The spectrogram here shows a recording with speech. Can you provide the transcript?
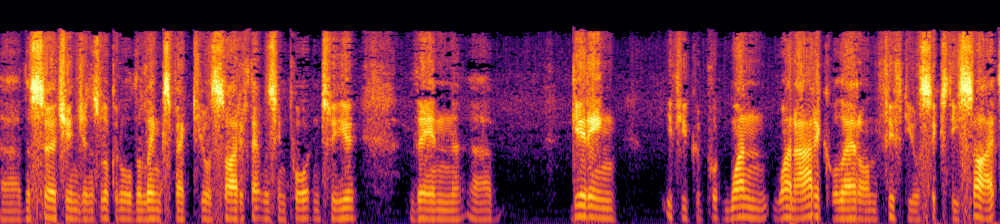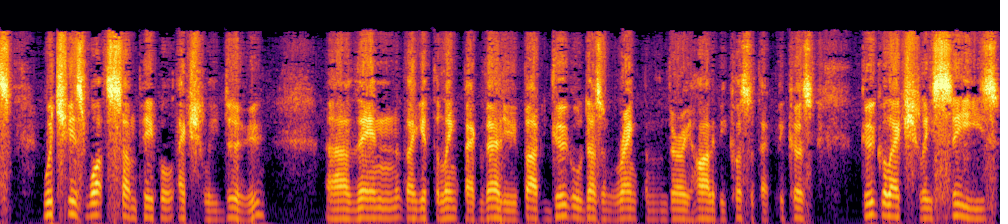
uh, the search engines look at all the links back to your site if that was important to you, then uh, getting, if you could put one, one article out on 50 or 60 sites, which is what some people actually do, uh, then they get the link back value. But Google doesn't rank them very highly because of that, because Google actually sees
